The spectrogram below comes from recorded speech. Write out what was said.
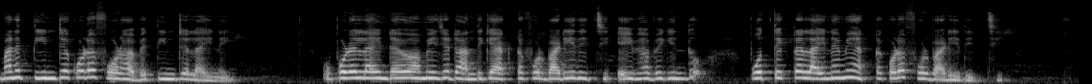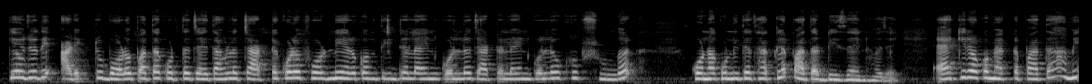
মানে তিনটে করে ফোর হবে, তিনটে লাইনেই। উপরের লাইনটাও আমি এই যে ডান দিকে একটা ফোর বাড়িয়ে দিচ্ছি, এইভাবে কিন্তু প্রত্যেকটা লাইনে আমি একটা করে ফোর বাড়িয়ে দিচ্ছি। কেউ যদি আরেকটু বড় পাতা করতে চায়, তাহলে চারটে করে ফোর নিয়ে এরকম তিনটে লাইন করলেও, চারটে লাইন করলেও খুব সুন্দর কোনাকুনিতে থাকলে পাতার ডিজাইন হয়ে যায়। একই রকম একটা পাতা আমি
